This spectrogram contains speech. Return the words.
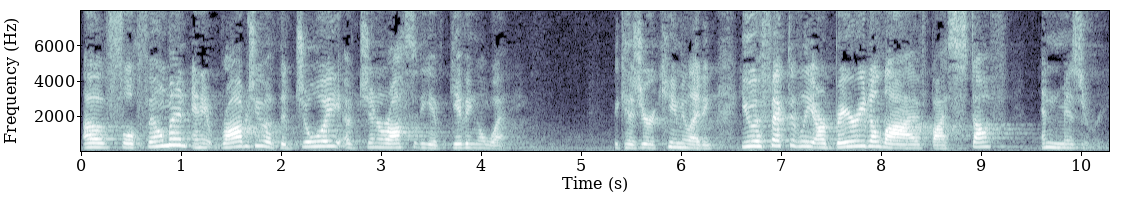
of fulfillment and it robs you of the joy of generosity of giving away because you're accumulating. You effectively are buried alive by stuff and misery.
